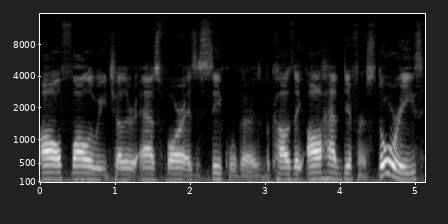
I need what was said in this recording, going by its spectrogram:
all follow each other as far as a sequel goes because they all have different stories.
